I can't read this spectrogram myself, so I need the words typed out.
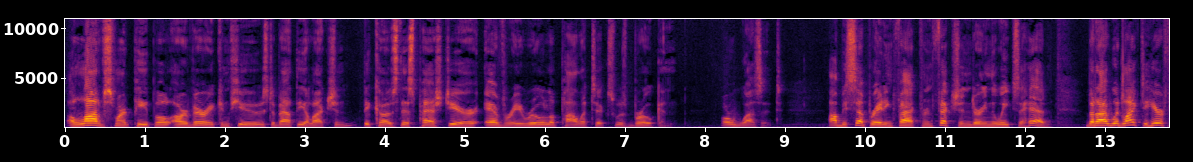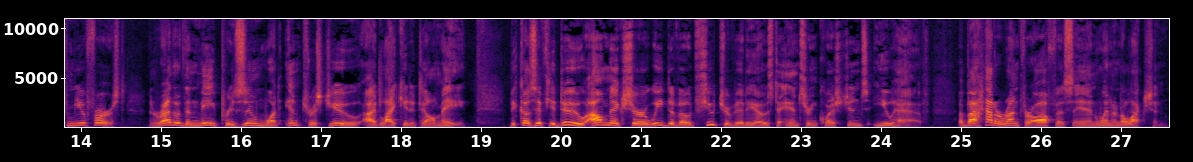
A lot of smart people are very confused about the election because this past year every rule of politics was broken. Or was it? I'll be separating fact from fiction during the weeks ahead, but I would like to hear from you first. And rather than me presume what interests you, I'd like you to tell me. Because if you do, I'll make sure we devote future videos to answering questions you have about how to run for office and win an election.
